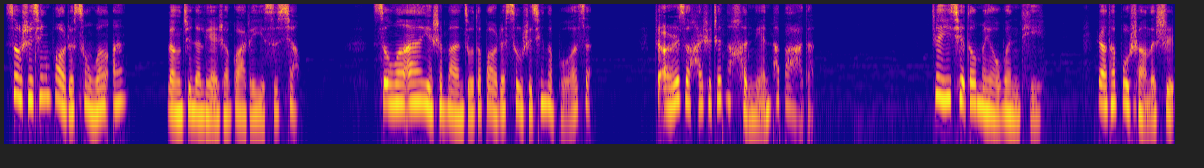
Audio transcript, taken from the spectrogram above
宋时清抱着宋文安，冷峻的脸上挂着一丝笑。宋文安也是满足的抱着宋时清的脖子，这儿子还是真的很黏他爸的。这一切都没有问题，让他不爽的是，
